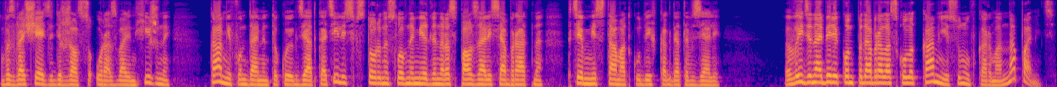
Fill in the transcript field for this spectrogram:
Возвращаясь, задержался у развалин хижины — Камни фундамента кое-где откатились в стороны, словно медленно расползались обратно к тем местам, откуда их когда-то взяли. Выйдя на берег, он подобрал осколок камня и сунул в карман на память.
